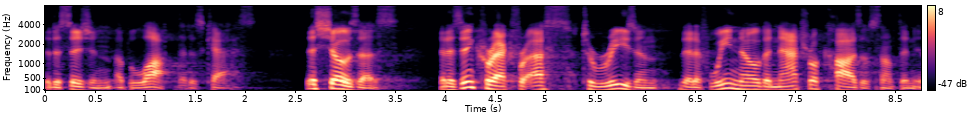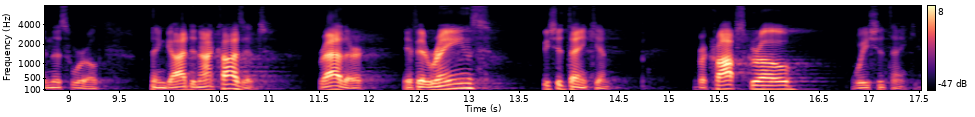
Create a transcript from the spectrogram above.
the decision of the lot that is cast. This shows us that it's incorrect for us to reason that if we know the natural cause of something in this world, then God did not cause it. Rather, if it rains, we should thank Him. If our crops grow, we should thank you.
